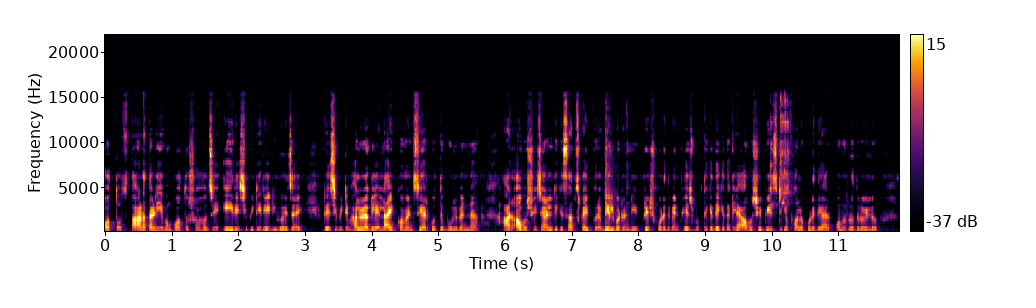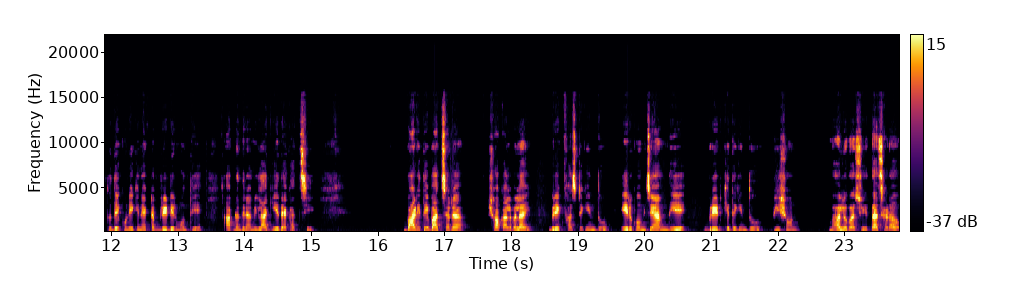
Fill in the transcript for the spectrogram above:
কত তাড়াতাড়ি এবং কত সহজে এই রেসিপিটি রেডি হয়ে যায়। রেসিপিটি ভালো লাগলে লাইক কমেন্ট শেয়ার করতে ভুলবেন না। আর অবশ্যই চ্যানেলটিকে সাবস্ক্রাইব করে বেল বাটনটি প্রেস করে দেবেন। ফেসবুক থেকে দেখে থাকলে অবশ্যই পেজটিকে ফলো করে দেওয়ার অনুরোধ রইল। তো দেখুন, এখানে একটা ব্রেডের মধ্যে আপনাদের আমি লাগিয়ে দেখাচ্ছি। বাড়িতে বাচ্চারা সকালবেলায় ব্রেকফাস্টে কিন্তু এরকম জ্যাম দিয়ে ব্রেড খেতে কিন্তু ভীষণ ভালোবাসে। তাছাড়াও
